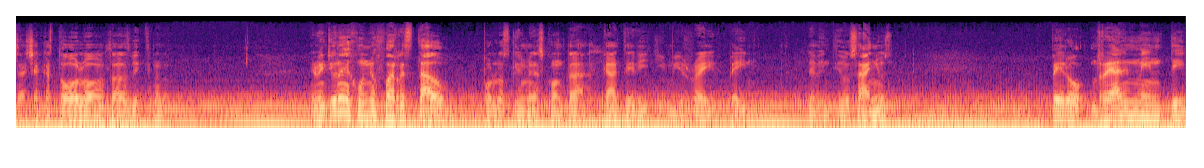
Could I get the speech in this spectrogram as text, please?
le achacas todas las víctimas, ¿no? El 21 de junio fue arrestado por los crímenes contra Carter y Jimmy Ray Payne, de 22 años. Pero realmente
